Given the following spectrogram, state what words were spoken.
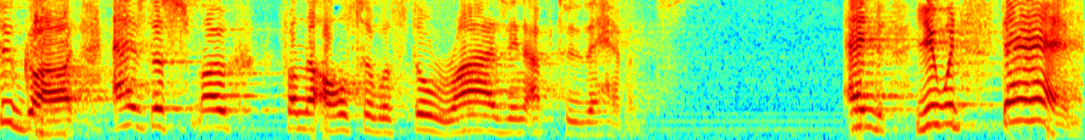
to God as the smoke from the altar was still rising up to the heavens. And you would stand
